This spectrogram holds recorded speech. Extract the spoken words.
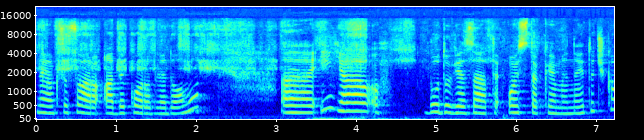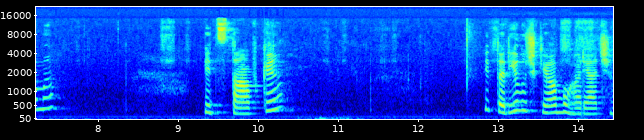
не аксесуару, а декору для дому. Е, і я буду в'язати ось такими ниточками підставки під тарілочки або гаряче.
